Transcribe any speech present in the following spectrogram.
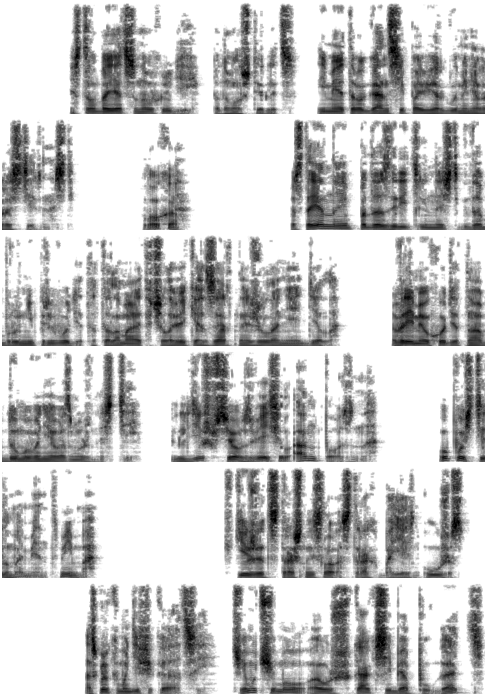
— Я стал бояться новых людей, — подумал Штирлиц. Имя этого Ганси повергло меня в растерянность. Плохо. Постоянная подозрительность к добру не приводит, это ломает в человеке азартное желание дела. Время уходит на обдумывание возможностей. Глядишь, все взвесил, ан поздно. Упустил момент, мимо. Какие же это страшные слова? Страх, боязнь, ужас. А сколько модификаций. Чему-чему, а уж как себя пугать,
